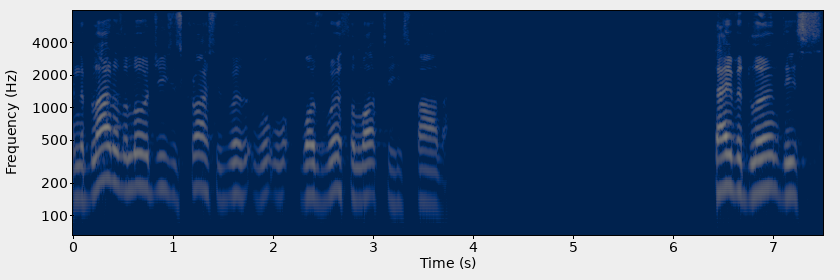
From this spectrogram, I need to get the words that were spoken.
And the blood of the Lord Jesus Christ was worth a lot to his Father. David learned this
